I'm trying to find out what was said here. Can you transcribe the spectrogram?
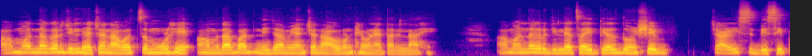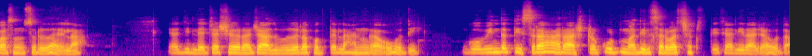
अहमदनगर जिल्ह्याच्या नावाचं मूळ हे अहमदाबाद निजाम यांच्या नावावरून ठेवण्यात आलेलं आहे. अहमदनगर जिल्ह्याचा इतिहास दोनशे चाळीस बी सीपासून सुरू झालेला. या जिल्ह्याच्या शहराच्या आजूबाजूला फक्त लहान गावं होती. गोविंद तिसरा हा राष्ट्रकूटमधील सर्वात शक्तिशाली राजा होता.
